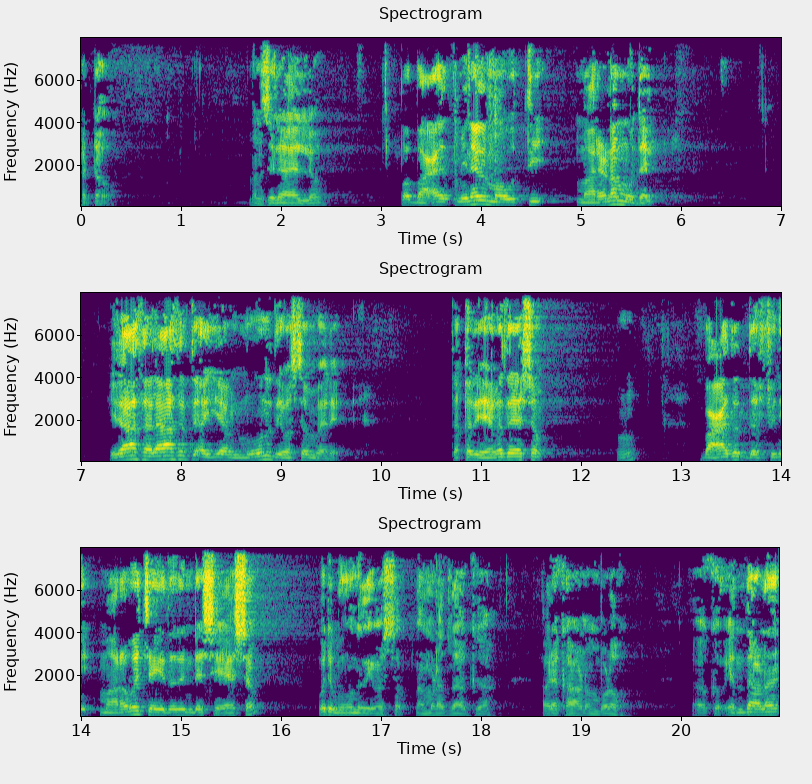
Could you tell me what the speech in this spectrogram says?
കേട്ടോ? മനസ്സിലായല്ലോ? അപ്പോൾ മിനൽ മൗത്തി മരണം മുതൽ ഇലാ സലാസത്തി അയ്യാമൻ മൂന്ന് ദിവസം വരെ. തക്കത് ഏകദേശം ബാദ ദഫിനി മറവ് ചെയ്തതിന്റെ ശേഷം ഒരു മൂന്ന് ദിവസം നമ്മൾ എന്താക്കുക അവരെ കാണുമ്പോഴോ എന്താണ്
